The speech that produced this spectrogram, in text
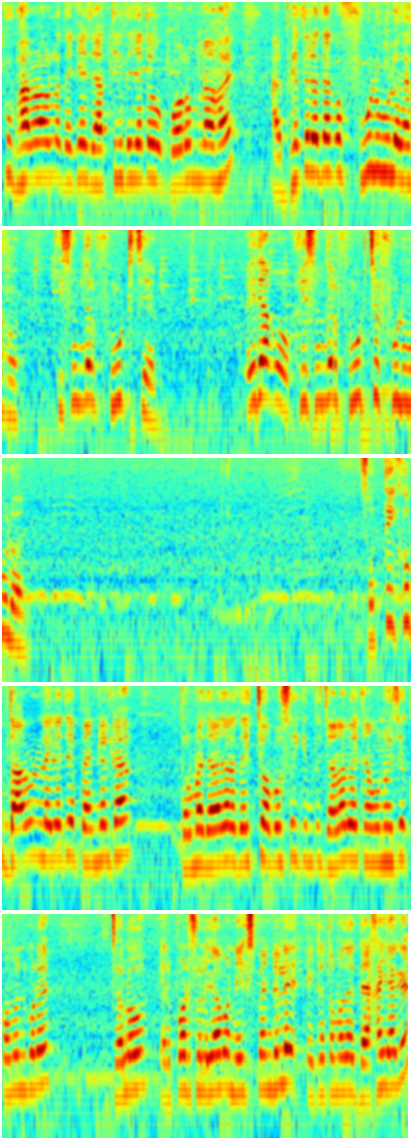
খুব ভালো লাগল দেখে যাত্রীদের যাতে গরম না হয়। আর ভেতরে দেখো ফুলগুলো, দেখো কি সুন্দর ফুটছে। এই দেখো কি সুন্দর ফুটছে ফুলগুলো। সত্যি খুব দারুণ লেগেছে প্যান্ডেলটা। তোমরা যারা যারা দেখছ অবশ্যই কিন্তু জানাবে কেমন হয়েছে কমেন্ট করে। চলো, এরপর চলে যাব নেক্সট প্যান্ডেলে এটা তোমাদের দেখাই আগে।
